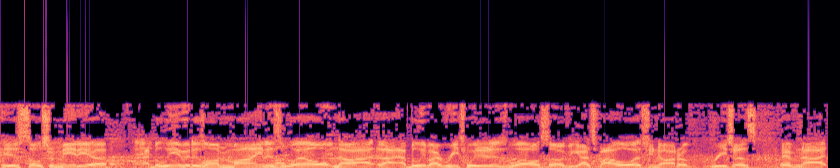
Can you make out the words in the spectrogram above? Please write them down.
his social media. I believe it is on mine as well. No, I, I believe I retweeted it as well. So if you guys follow us, you know how to reach us. If not,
